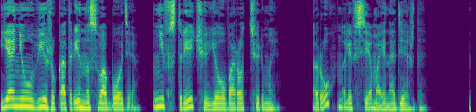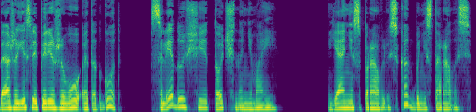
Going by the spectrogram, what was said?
Я не увижу Катрин на свободе, не встречу ее у ворот тюрьмы. Рухнули все мои надежды. Даже если переживу этот год, следующие точно не мои. Я не справлюсь, как бы ни старалась.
